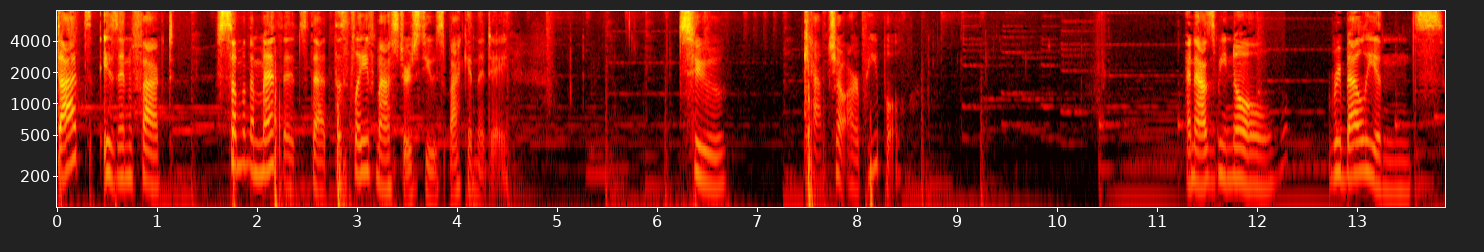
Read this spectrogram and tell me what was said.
that is in fact some of the methods that the slave masters used back in the day to capture our people. And as we know, rebellions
